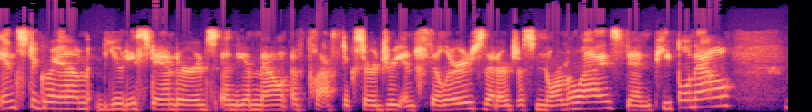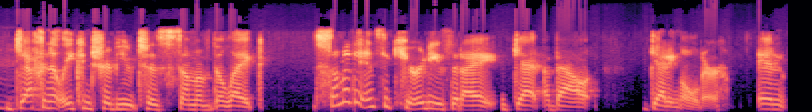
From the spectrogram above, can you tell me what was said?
Instagram beauty standards and the amount of plastic surgery and fillers that are just normalized in people now mm-hmm. definitely contribute to some of the like some of the insecurities that I get about getting older. And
